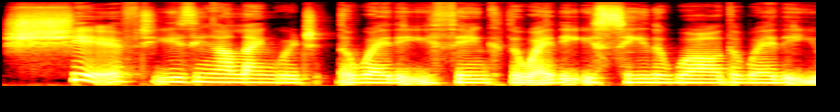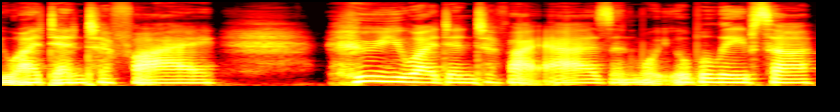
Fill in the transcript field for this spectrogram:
shift using our language the way that you think, the way that you see the world, the way that you identify, who you identify as, and what your beliefs are,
